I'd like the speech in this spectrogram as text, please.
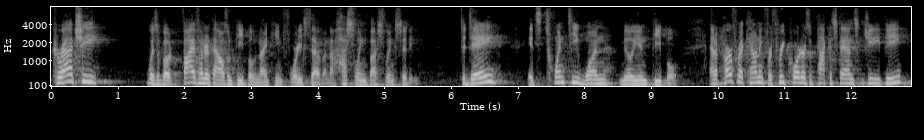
Karachi was about 500,000 people in 1947, a hustling, bustling city. Today, it's 21 million people. And apart from accounting for three quarters of Pakistan's GDP,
